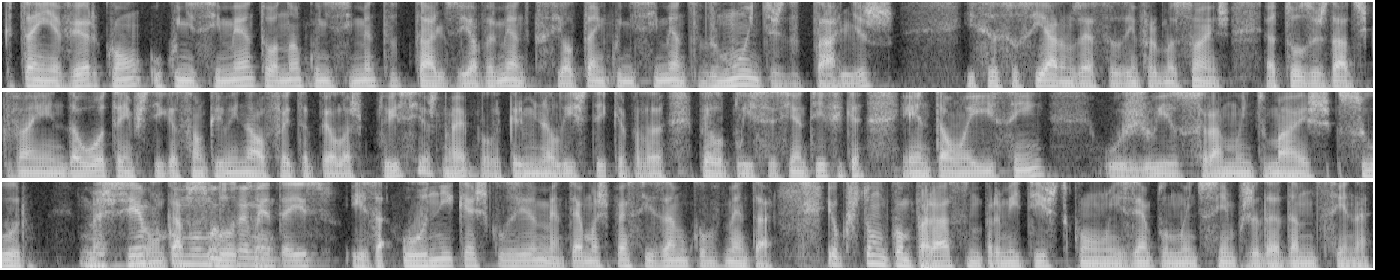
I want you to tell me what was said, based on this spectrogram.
que têm a ver com o conhecimento ou não conhecimento de detalhes. E obviamente que se ele tem conhecimento de muitos detalhes, e se associarmos essas informações a todos os dados que vêm da outra investigação criminal feita pelas polícias, não é? pela criminalística, pela, pela polícia científica, então aí sim o juízo será muito mais seguro. Mas, sempre nunca como absoluta. uma ferramenta, é isso? Exa única exclusivamente. É uma espécie de exame complementar. Eu costumo comparar, se me permite isto, com um exemplo muito simples da, da medicina.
